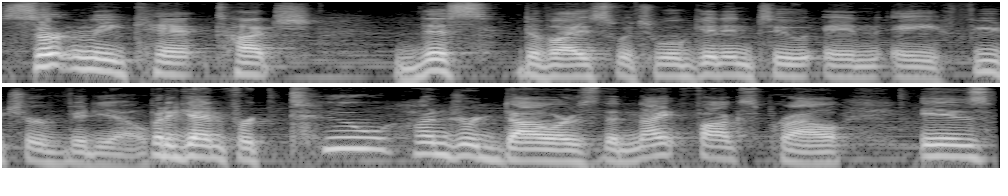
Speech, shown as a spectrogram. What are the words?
certainly can't touch this device, which we'll get into in a future video. But again, for $200, the Night Fox Prowl is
